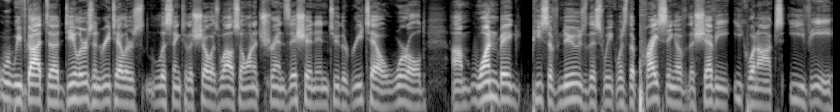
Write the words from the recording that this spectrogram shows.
We've got uh, dealers and retailers listening to the show as well, so I want to transition into the retail world. Um, one big piece of news this week was the pricing of the Chevy Equinox EV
